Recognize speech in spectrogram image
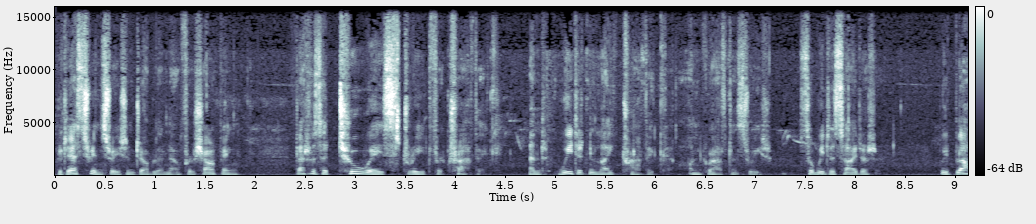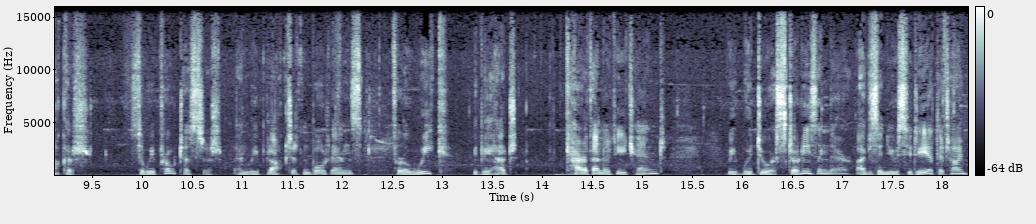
pedestrian street in Dublin now for shopping. That was a two way street for traffic. And we didn't like traffic on Grafton Street. So we decided we'd block it. So we protested and we blocked it on both ends for a week. We had caravan at each end. We would do our studies in there. I was in UCD at the time.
